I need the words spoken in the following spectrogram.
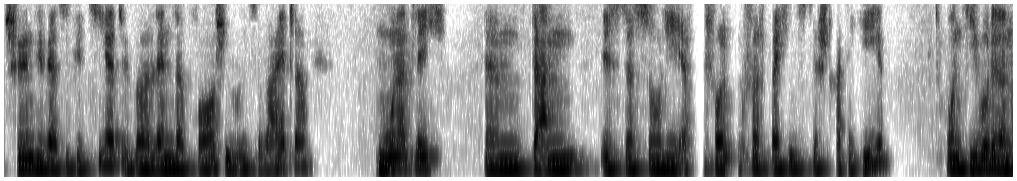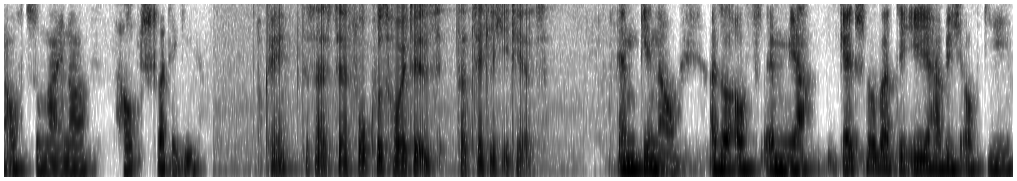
schön diversifiziert über Länder, Branchen und so weiter, monatlich, ähm, dann ist das so die erfolgversprechendste Strategie. Und die wurde dann auch zu meiner Hauptstrategie. Okay, das heißt, der Fokus heute ist tatsächlich ETFs. Ähm, genau. Also auf ähm, ja, geldschnurrbart.de habe ich auch die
